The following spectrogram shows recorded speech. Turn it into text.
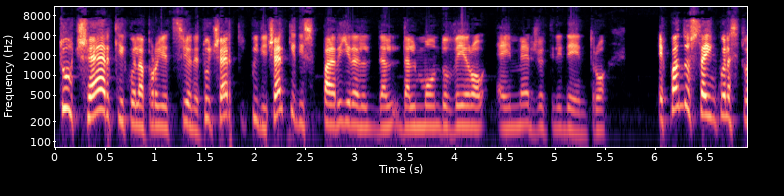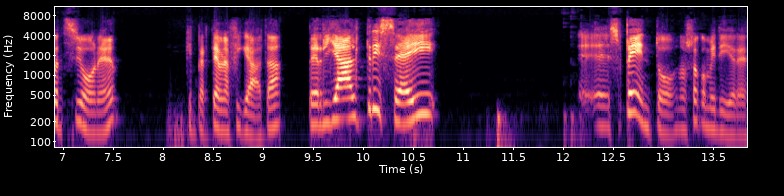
tu cerchi quella proiezione, tu cerchi, quindi cerchi di sparire dal, dal mondo vero e immergerti lì dentro. E quando stai in quella situazione, che per te è una figata, per gli altri sei eh, spento, non so come dire,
